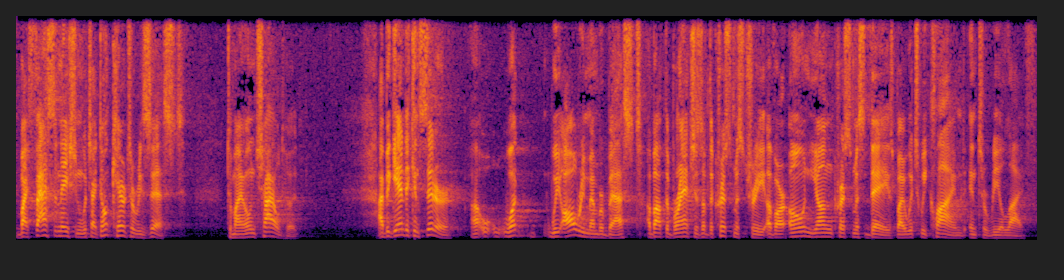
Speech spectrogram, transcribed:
by fascination, which I don't care to resist, to my own childhood. I began to consider uh, what we all remember best about the branches of the Christmas tree of our own young Christmas days by which we climbed into real life.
